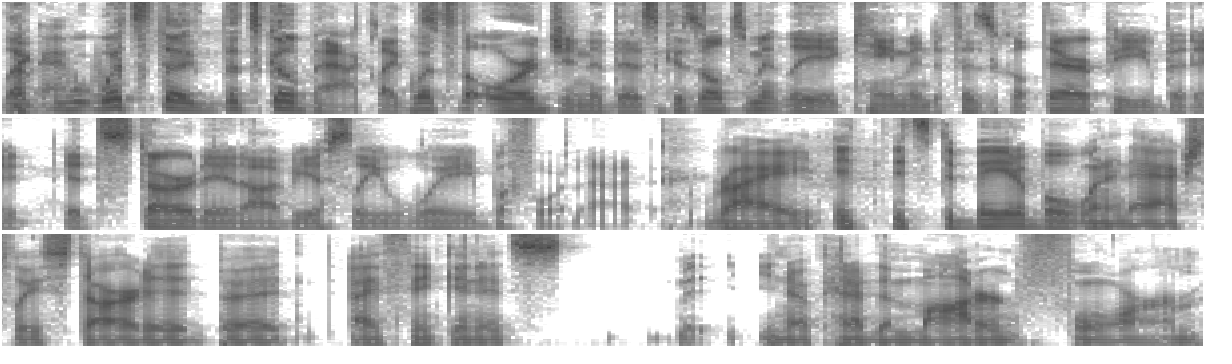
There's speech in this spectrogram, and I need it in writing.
Like Okay. what's the let's go back. Like what's the origin of this cuz ultimately it came into physical therapy, but it it started obviously way before that. Right. It, it's debatable when it actually started, but I think in its, you know, kind of the modern form,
